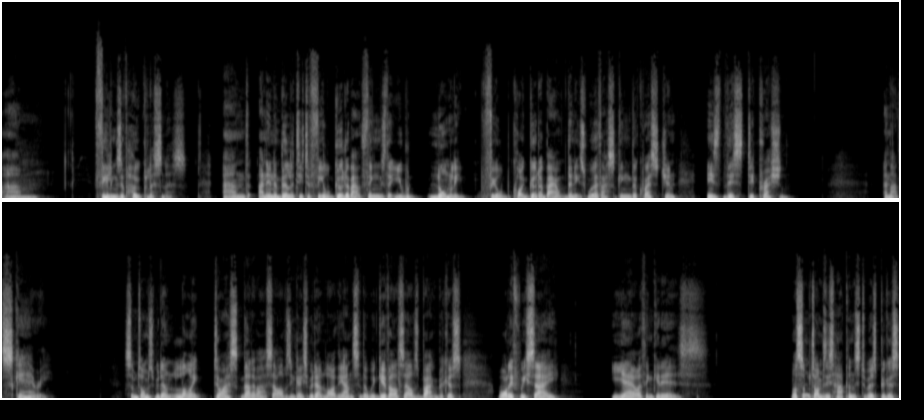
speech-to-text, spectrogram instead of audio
um, feelings of hopelessness and an inability to feel good about things that you would normally feel quite good about, then it's worth asking the question is this depression? And that's scary. Sometimes we don't like to ask that of ourselves in case we don't like the answer that we give ourselves back because what if we say, yeah, I think it is? Well, sometimes this happens to us because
